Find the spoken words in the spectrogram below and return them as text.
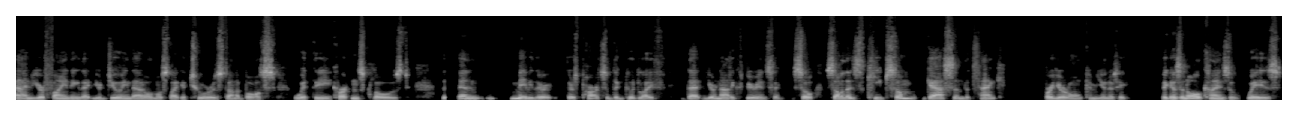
and you're finding that you're doing that almost like a tourist on a bus with the curtains closed, then maybe there there's parts of the good life that you're not experiencing. So some of this keep some gas in the tank for your own community because in all kinds of ways,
